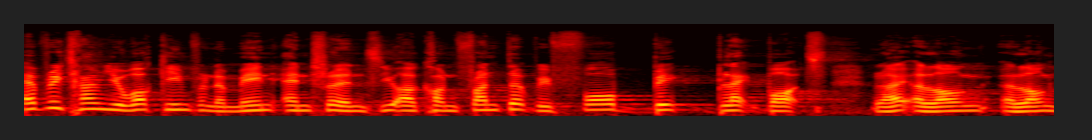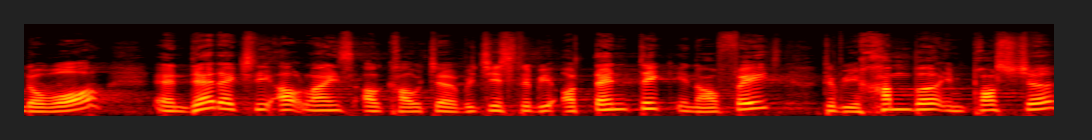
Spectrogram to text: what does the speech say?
Every time you walk in from the main entrance, you are confronted with four big blackboards, right, along, along the wall. And that actually outlines our culture, which is to be authentic in our faith, to be humble in posture,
